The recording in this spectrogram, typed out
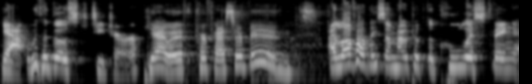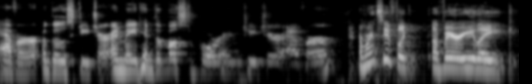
Yeah, with a ghost teacher. Yeah, with Professor Binns. I love how they somehow took the coolest thing ever, a ghost teacher, and made him the most boring teacher ever. It reminds me of like a very like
